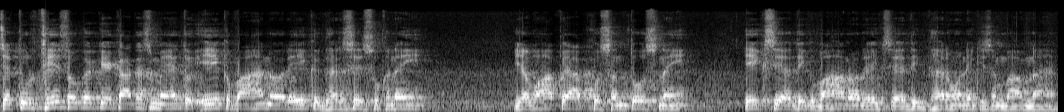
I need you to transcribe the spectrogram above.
चतुर्थेश होकर के एकादश में है तो एक वाहन और एक घर से सुख नहीं, या वहाँ पे आपको संतोष नहीं। एक से अधिक वाहन और एक से अधिक घर होने की संभावना है।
